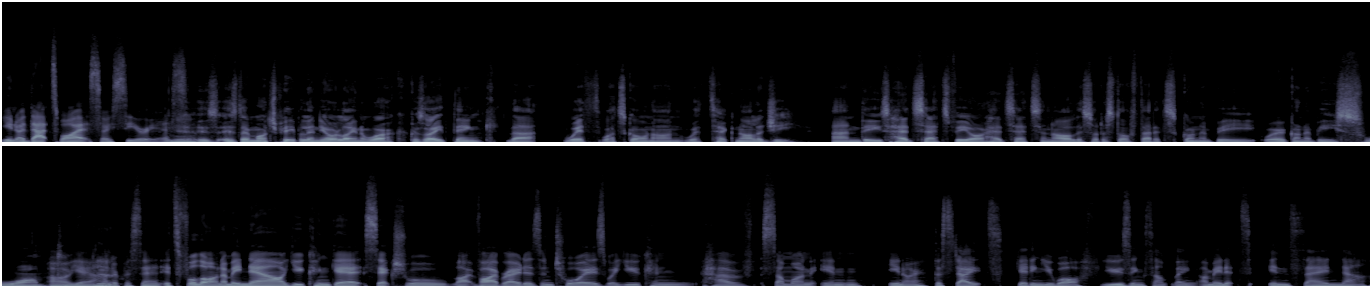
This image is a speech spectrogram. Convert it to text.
you know, that's why it's so serious. Yeah. Is is there much people in your line of work? Because I think that with what's going on with technology and these headsets, VR headsets, and all this sort of stuff, that it's gonna be we're gonna be swamped. Oh yeah, Yeah. hundred percent. It's full on. I mean, now you can get sexual like vibrators and toys where you can have someone in you know the states getting you off using something. I mean, it's insane now.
